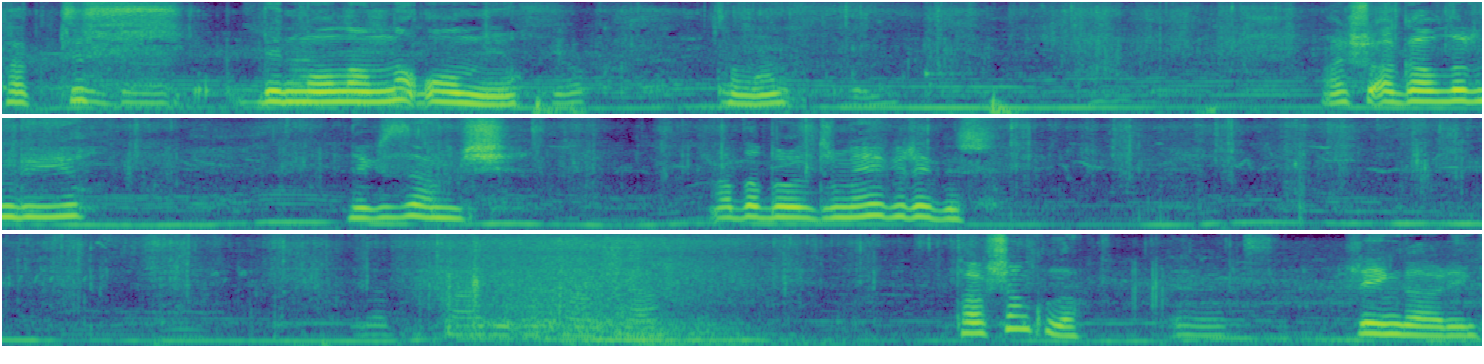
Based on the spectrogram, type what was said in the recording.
Kaktüs benim oğlanla olmuyor. Tamam. Ay şu agavların büyüğü. Ne güzelmiş. Adam öldürmeye birebir. Tavşan. Tavşan kulağı. Evet. Rengarenk.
